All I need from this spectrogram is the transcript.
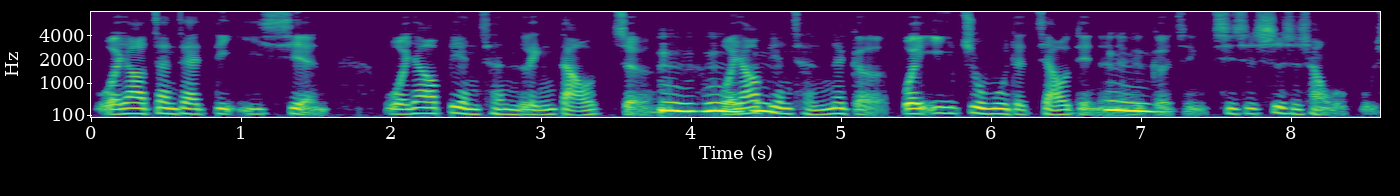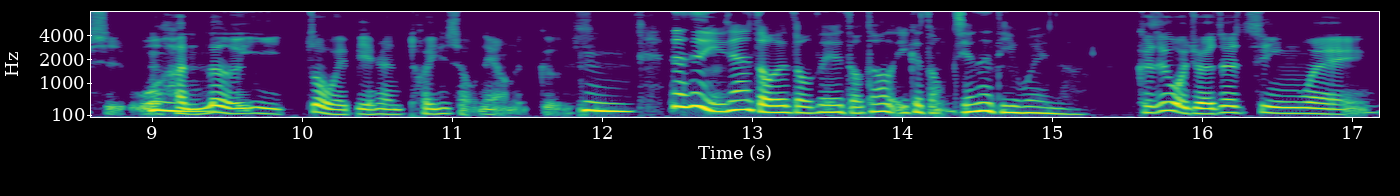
我要站在第一线。我要变成领导者，嗯嗯，我要变成那个唯一注目的焦点的那个个性。其实事实上我不是，我很乐意作为别人推手那样的个性。嗯，但是你现在走着走着也走到了一个总监的地位呢。可是我觉得这是因为，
